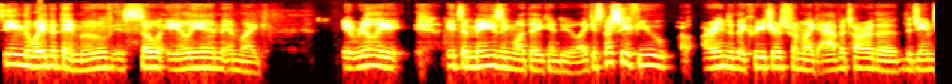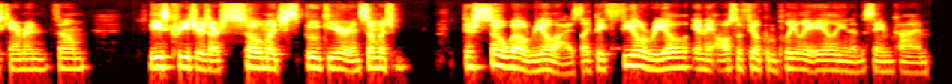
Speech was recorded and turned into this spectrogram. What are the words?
seeing the way that they move is so alien and like it really it's amazing what they can do. Like especially if you are into the creatures from like Avatar, the the James Cameron film these creatures are so much spookier and so much they're so well realized. Like they feel real and they also feel completely alien at the same time.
